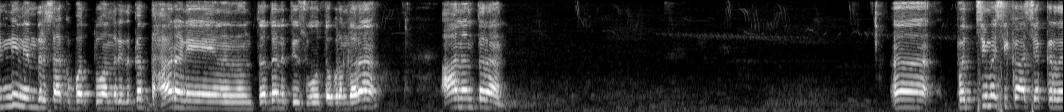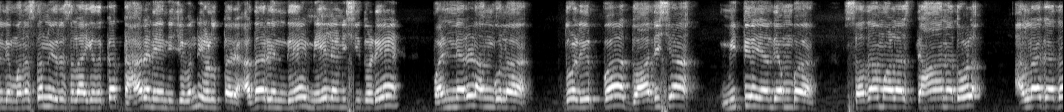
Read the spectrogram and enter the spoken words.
ಇಲ್ಲಿ ನಿಂದ್ರಿಸಾಕ ಬತ್ತು ಅಂದ್ರೆ ಇದಕ್ಕ ಧಾರಣೆ ಅಂತದನ್ನ ತಿಳಿಸ್ಕೋತ ಬ್ರಂದರ ಆ ನಂತರ ಆ ಪಶ್ಚಿಮ ಶಿಖಾ ಚಕ್ರದಲ್ಲಿ ಮನಸ್ಸನ್ನು ಇರಿಸಲಾಗಿದ್ದಕ್ಕ ಧಾರಣೆ ನಿಜವೆಂದು ಹೇಳುತ್ತಾರೆ. ಅದರಿಂದೇ ಮೇಲೆಣಿಸಿದೊಡೆ ಪನ್ನೆರಡು ಅಂಗುಲ ದೊಳಿರ್ಪ ದ್ವಾದಶ ಮಿತಿ ಎಂಬ ಸದಮಳ ಸ್ಥಾನದೊಳ ಅಲಗದ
